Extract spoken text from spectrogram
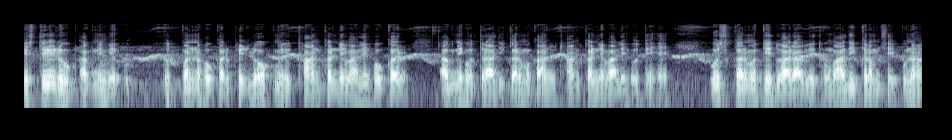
स्त्री रूप अग्नि में उत्पन्न होकर फिर लोक में उत्थान करने वाले होकर अग्निहोत्रादि कर्म का अनुष्ठान करने वाले होते हैं। उस कर्म के द्वारा वे धूमादि क्रम से पुनः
